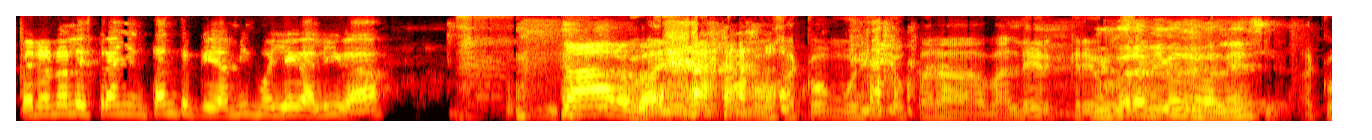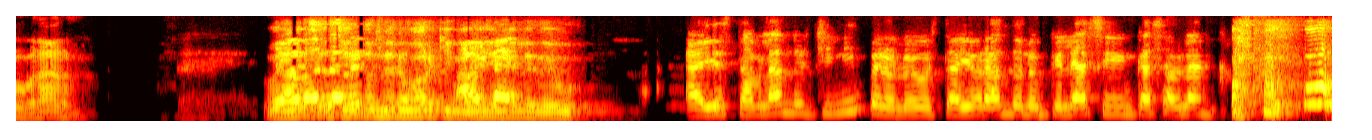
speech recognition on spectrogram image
Pero no le extrañen tanto que ya mismo llega a Liga. claro, va a güey. llegar como Jacob Murillo para valer, creo. Mejor o sea, amigo de Valencia. A cobrar. Valencia haciendo networking ahí en LDU. Ahí está hablando el chinín, pero luego está llorando lo que le hacen en Casablanca.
